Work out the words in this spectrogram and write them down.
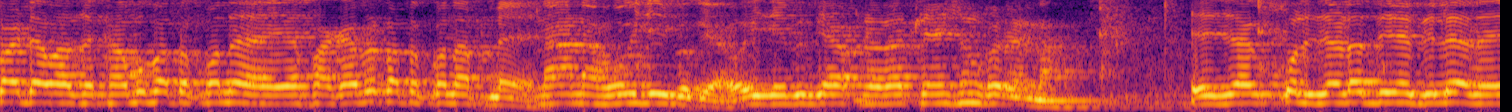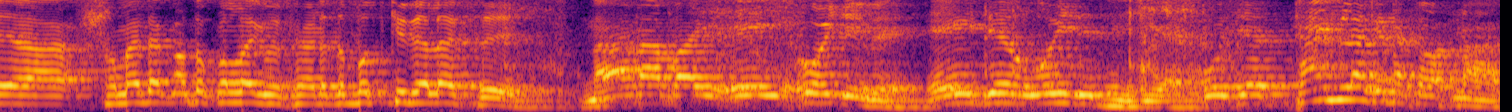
কয়টা বাজে? খাব কতক্ষণে? ফাঁকাবে কতক্ষণ আপনি? না না হয়ে যাইব গিয়া ওই যাইব গিয়া আপনারা টেনশন করেন না। এই যে কলিজাটা দিয়ে দিলেন এই সময়টা কতক্ষণ লাগবে? ফ্যাটে তো বোধ খিদে লাগছে। না না ভাই এই ওই যাইবে এই যে ওই যে থেকে ওই যে টাইম লাগে না তো আপনার।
